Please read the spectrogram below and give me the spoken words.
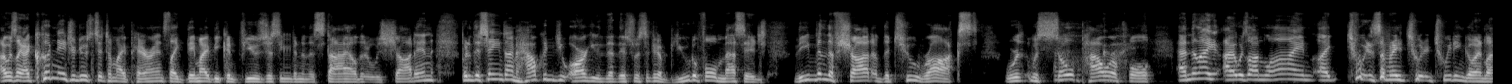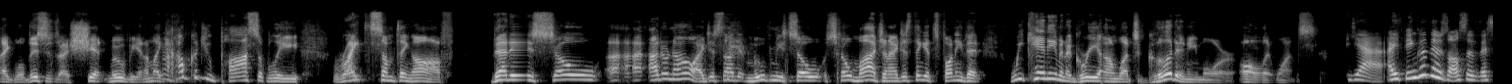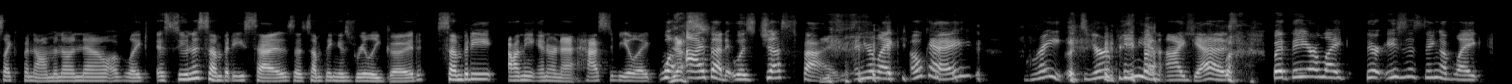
I was like, I couldn't introduce it to my parents. Like they might be confused just even in the style that it was shot in. But at the same time, how could you argue that this was such a beautiful message? Even the shot of the two rocks were, was so oh, powerful. And then I, I was online, like tweet, somebody tweet, tweeting, going like, well, this is a shit movie. And I'm like, how could you possibly write something off that is so I, I don't know i just thought it moved me so so much and i just think it's funny that we can't even agree on what's good anymore all at once Yeah, I think that there's also this like phenomenon now of like as soon as somebody says that something is really good, somebody on the internet has to be like, "Well, Yes. I thought it was just fine." And you're like, "Okay, great. It's your opinion, I guess." But they are like there is this thing of like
